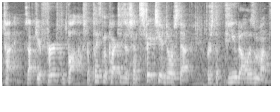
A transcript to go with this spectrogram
time. So after your first box, replacement cartridges are sent straight to your doorstep for just a few dollars a month.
